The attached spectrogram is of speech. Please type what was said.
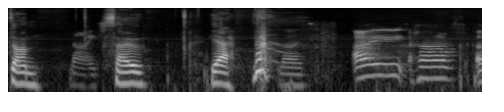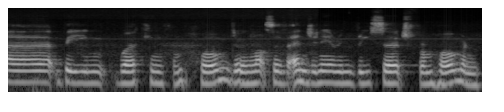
done. Nice. So, yeah. Nice. I have uh, been working from home, doing lots of engineering research from home, and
